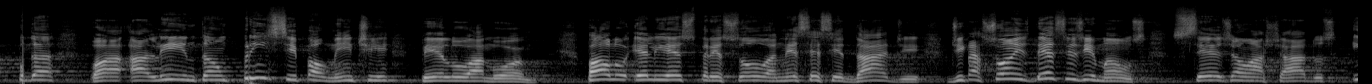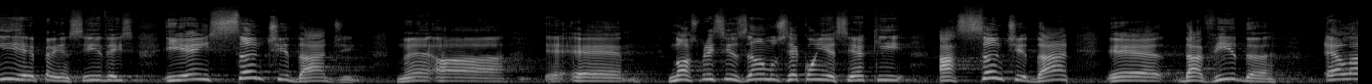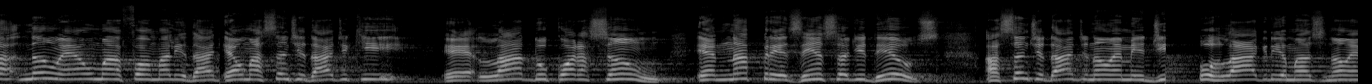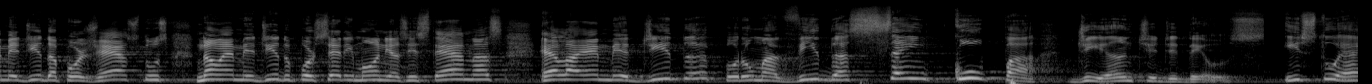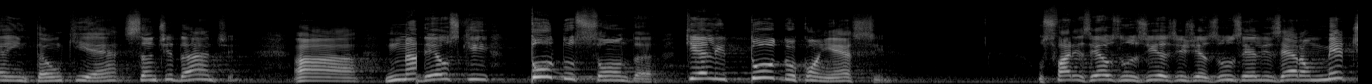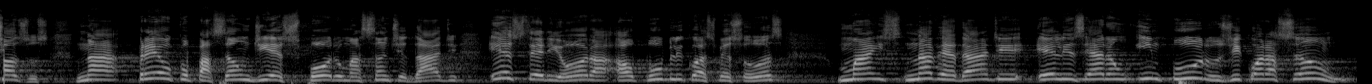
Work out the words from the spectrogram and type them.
ali então principalmente pelo amor. Paulo ele expressou a necessidade de que ações desses irmãos sejam achados irrepreensíveis e em santidade. Né? Ah, é, é, nós precisamos reconhecer que a santidade é, da vida ela não é uma formalidade, é uma santidade que é lá do coração, é na presença de Deus. A santidade não é medida por lágrimas, não é medida por gestos, não é medida por cerimônias externas, ela é medida por uma vida sem culpa diante de Deus. Isto é então que é santidade. Ah, na Deus que tudo sonda, que Ele tudo conhece. Os fariseus nos dias de Jesus, eles eram metidosos na preocupação de expor uma santidade exterior ao público, às pessoas, mas, na verdade, eles eram impuros de coração.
